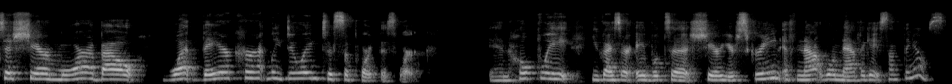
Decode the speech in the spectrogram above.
to share more about what they are currently doing to support this work. And hopefully, you guys are able to share your screen. If not, we'll navigate something else.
